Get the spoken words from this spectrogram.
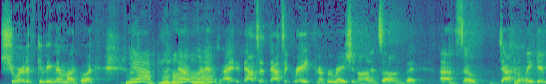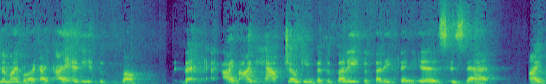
Short of giving them my book. Yeah. That I, that's a that's a great preparation on its own but um, so definitely give them my book. I, I well I'm, I'm half joking but the funny the funny thing is is that i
